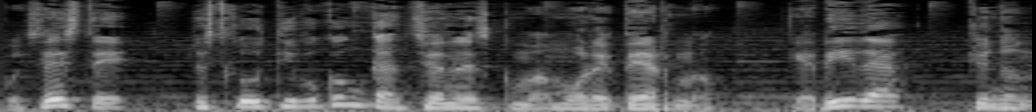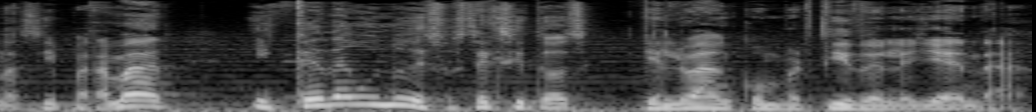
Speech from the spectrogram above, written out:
Pues este los cautivó con canciones como Amor Eterno, Querida, Yo no nací para amar y cada uno de sus éxitos que lo han convertido en leyenda.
